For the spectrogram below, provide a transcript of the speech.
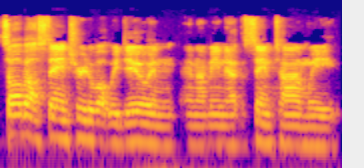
it's all about staying true to what we do, and and I mean at the same time we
